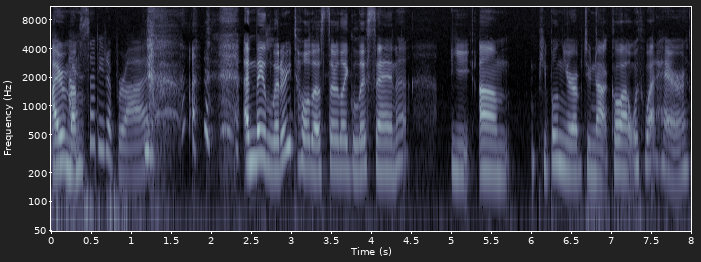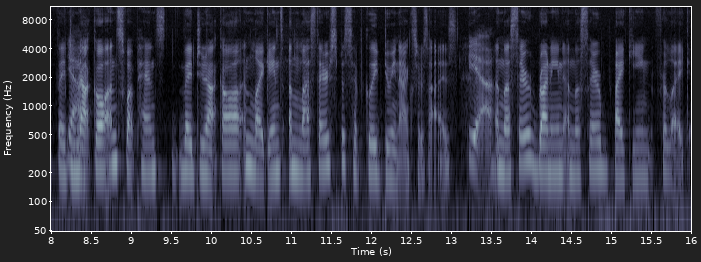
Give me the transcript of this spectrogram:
I remember, I studied abroad. and they literally told us they're like listen y- um people in europe do not go out with wet hair they do not go out in sweatpants they do not go out in leggings unless they're specifically doing exercise yeah. unless they're running unless they're biking for like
